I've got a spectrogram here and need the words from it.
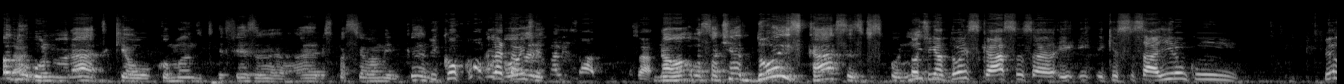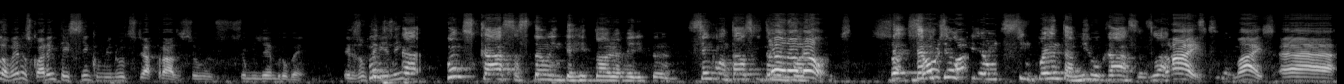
Todo tá? o NORAD, que é o Comando de Defesa Aeroespacial Americano... Ficou completamente finalizado. Na hora só tinha dois caças disponíveis. Só tinha dois caças uh, e, e, e, que saíram com pelo menos 45 minutos de atraso, se eu, se eu me lembro bem. Eles não quantos teriam nem. Ca... Quantos caças estão em território americano? Sem contar os que estão Não, não, não. Só, Deve só ter o quê? Uns 50 mil caças lá? Mais, mais. Uh,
